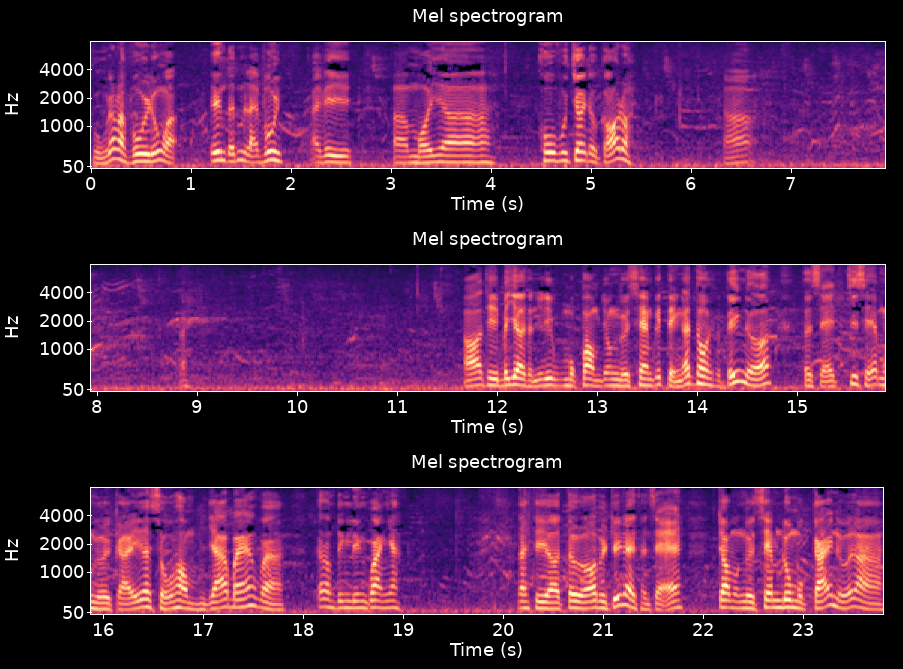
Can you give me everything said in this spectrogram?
cũng rất là vui đúng không ạ? Yên tĩnh lại vui tại vì à, mọi à, khu vui chơi đều có rồi. Đó. Đây. thì bây giờ thịnh đi một vòng cho người xem cái tiện ích thôi. Và tí nữa tôi sẽ chia sẻ mọi người cái sổ hồng giá bán và các thông tin liên quan nha. Đây thì uh, từ ở vị trí này thịnh sẽ cho mọi người xem luôn một cái nữa là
